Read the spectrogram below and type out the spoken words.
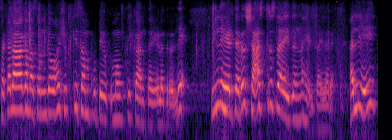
ಸಕಲಾಗಮ ಸಂದೋಹ ಶುಕ್ತಿ ಸಂಪುಟ ಮೌಕ್ತಿಕ ಅಂತ ಹೇಳೋದ್ರಲ್ಲಿ ಇಲ್ಲಿ ಹೇಳ್ತಾ ಇರೋದು ಶಾಸ್ತ್ರ ಇದನ್ನ ಹೇಳ್ತಾ ಇದ್ದಾರೆ. ಅಲ್ಲಿ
